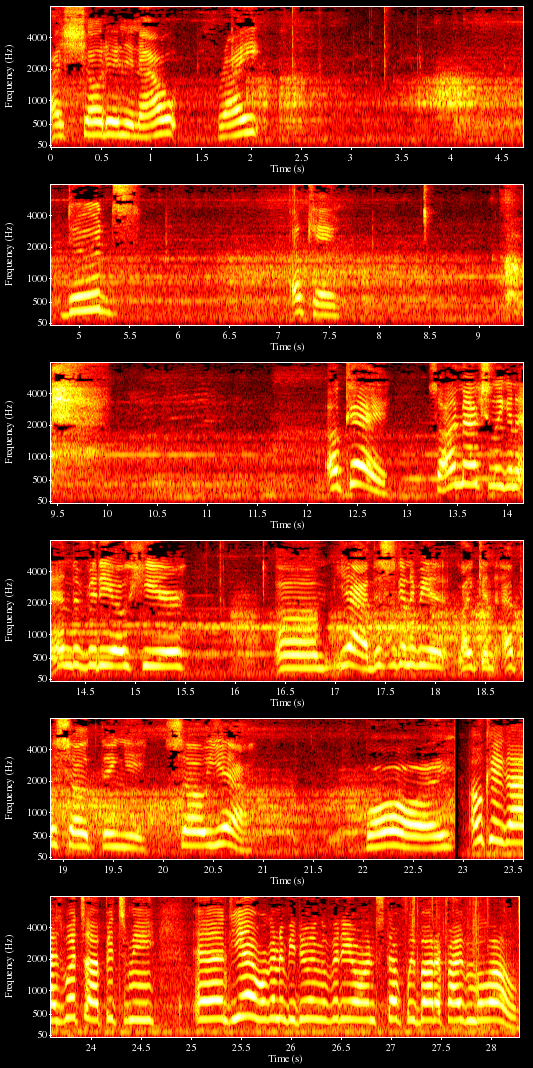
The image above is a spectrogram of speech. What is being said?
I showed in and out, right? Dudes. Okay. okay, so I'm actually going to end the video here. Um, yeah, this is going to be a, like an episode thingy. So, yeah. Bye. Okay, guys, what's up? It's me. And, yeah, we're going to be doing a video on stuff we bought at Five and Below.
